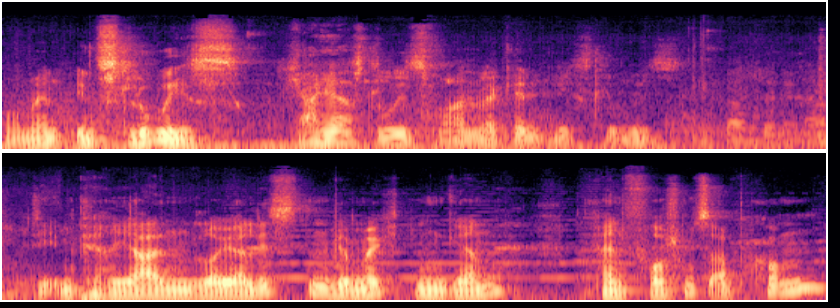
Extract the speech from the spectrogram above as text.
Moment, in Sluis. Ja, ja, Sluis waren, wer kennt nicht Sluis? Die imperialen Loyalisten, wir möchten gern kein Forschungsabkommen.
